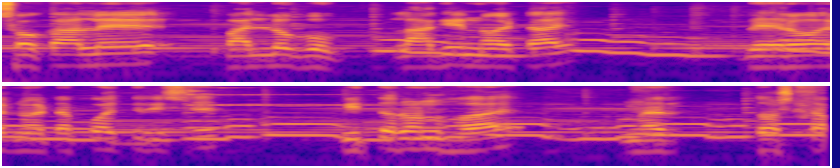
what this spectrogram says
সকালে বাল্যভোগ লাগে নয়টায়, বের হয় নয়টা পঁয়ত্রিশে, বিতরণ হয় আপনার দশটা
